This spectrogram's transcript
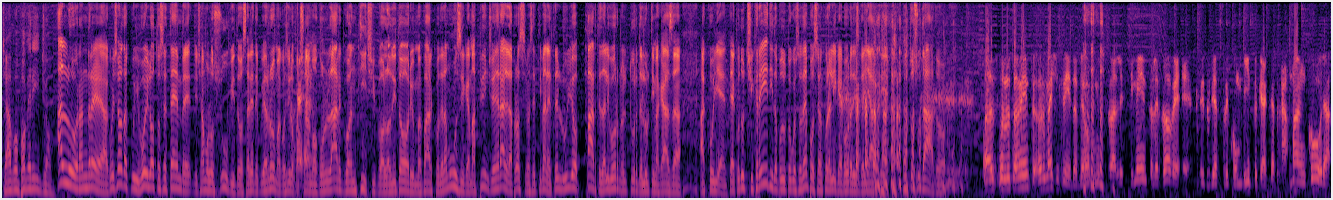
Ciao, buon pomeriggio. Allora Andrea, cominciamo da qui, voi l'8 settembre, diciamolo subito, sarete qui a Roma, così lo facciamo con largo anticipo all'Auditorium Parco della Musica, ma più in generale la prossima settimana, il 3 luglio, parte da Livorno il tour dell'ultima casa accogliente. Ecco, tu ci credi dopo tutto questo tempo o sei ancora lì che hai paura di svegliarti tutto sudato? Assolutamente, ormai ci credo, abbiamo cominciato l'allestimento, le prove e credo di essere convinto che accadrà, ma ancora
